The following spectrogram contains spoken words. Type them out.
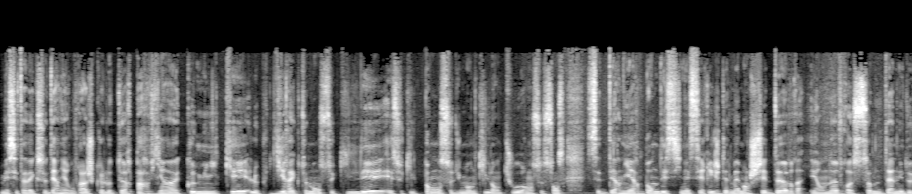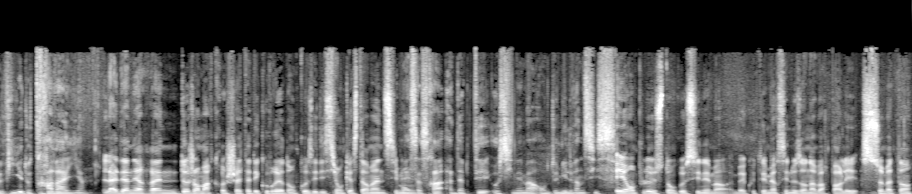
mais c'est avec ce dernier ouvrage que l'auteur parvient à communiquer le plus directement ce qu'il est et ce qu'il pense du monde qui l'entoure. En ce sens, cette dernière bande dessinée s'érige d'elle-même en chef-d'œuvre et en œuvre somme d'années de vie et de travail. La dernière reine de Jean-Marc Rochette à découvrir donc aux éditions Casterman Simon. Et ça sera adapté au cinéma en 2026. Et en plus donc au cinéma. Bah, écoutez, merci de nous en avoir parlé ce matin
